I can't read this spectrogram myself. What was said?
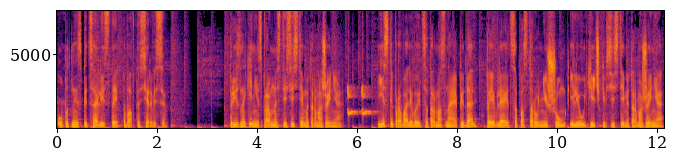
опытные специалисты в автосервисе. Признаки неисправности системы торможения – если проваливается тормозная педаль, появляется посторонний шум или утечки в системе торможения,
